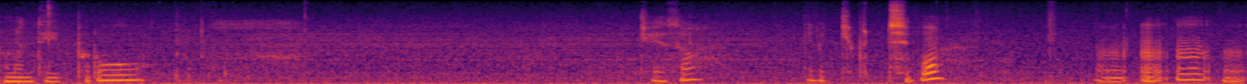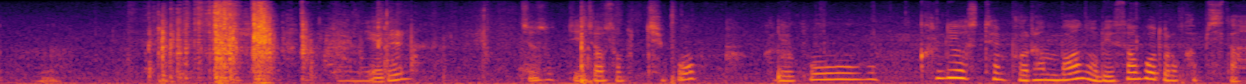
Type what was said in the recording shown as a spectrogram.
양면 테이프로 이렇게 해서 이렇게 붙이고 음, 음, 음. 얘를 찢어서, 찢어서 붙이고 그리고 clear 스탬프를 한번 우리 써보도록 합시다.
